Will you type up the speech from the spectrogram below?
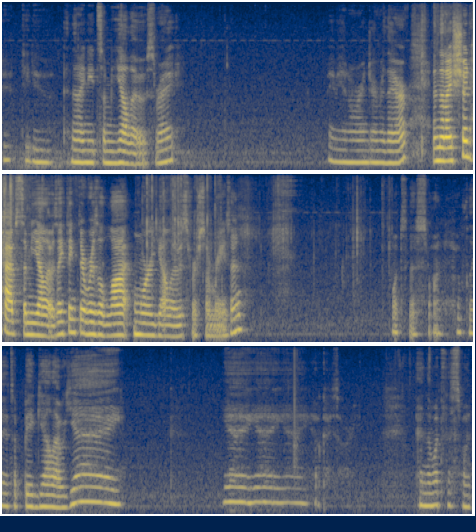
Doo -doo -doo. And then I need some yellows, right? Maybe an orange over there. And then I should have some yellows. I think there was a lot more yellows for some reason. What's this one? Hopefully it's a big yellow. Yay! Yay, yay, yay. Okay. And then what's this one?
